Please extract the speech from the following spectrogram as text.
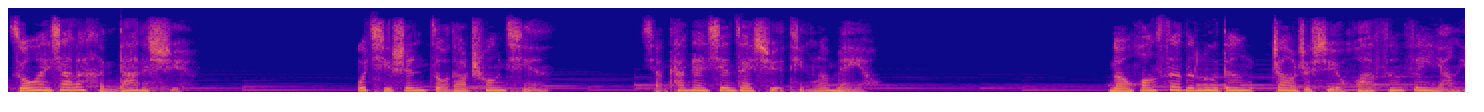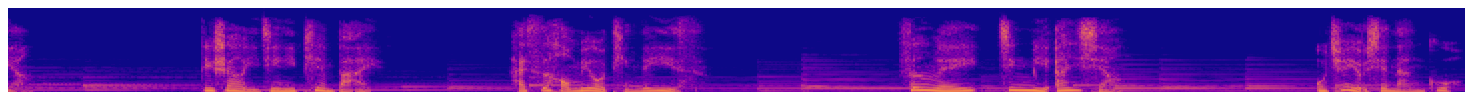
昨晚下了很大的雪，我起身走到窗前，想看看现在雪停了没有。暖黄色的路灯照着雪花纷纷扬扬，地上已经一片白，还丝毫没有停的意思，氛围静谧安详。我却有些难过，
